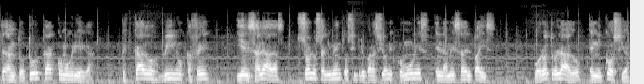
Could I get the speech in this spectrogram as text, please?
tanto turca como griega. Pescados, vinos, café y ensaladas son los alimentos y preparaciones comunes en la mesa del país. Por otro lado, en Nicosia,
